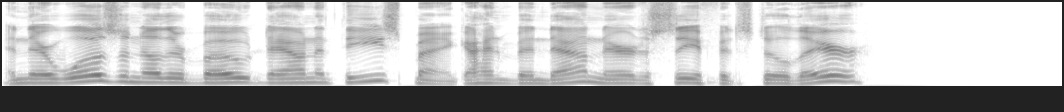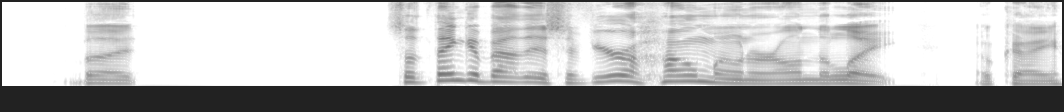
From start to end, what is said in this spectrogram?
And there was another boat down at the East Bank. I hadn't been down there to see if it's still there. But so think about this if you're a homeowner on the lake, okay,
